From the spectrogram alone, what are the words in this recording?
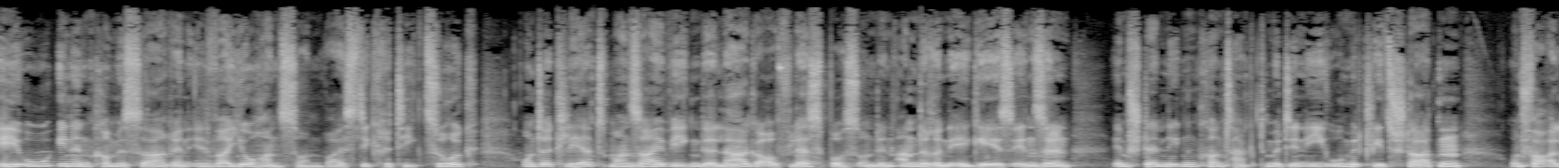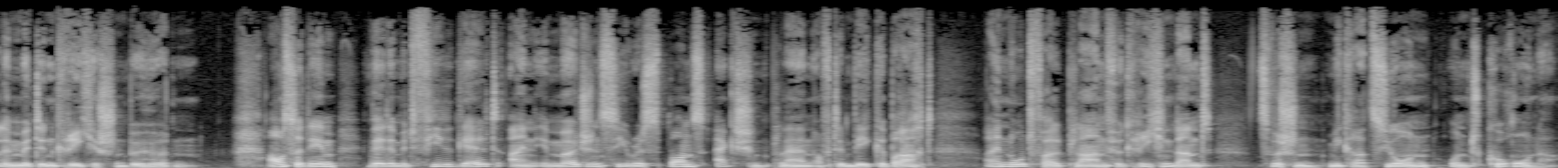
EU-Innenkommissarin Ilva Johansson weist die Kritik zurück und erklärt, man sei wegen der Lage auf Lesbos und den anderen Ägäisinseln im ständigen Kontakt mit den EU-Mitgliedstaaten und vor allem mit den griechischen Behörden. Außerdem werde mit viel Geld ein Emergency Response Action Plan auf den Weg gebracht, ein Notfallplan für Griechenland zwischen Migration und Corona.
